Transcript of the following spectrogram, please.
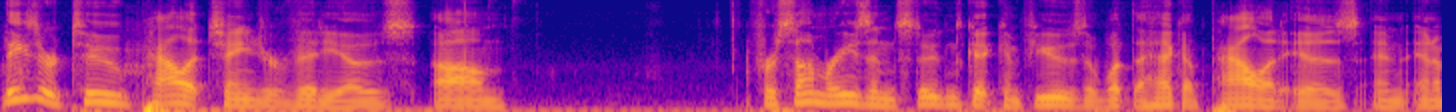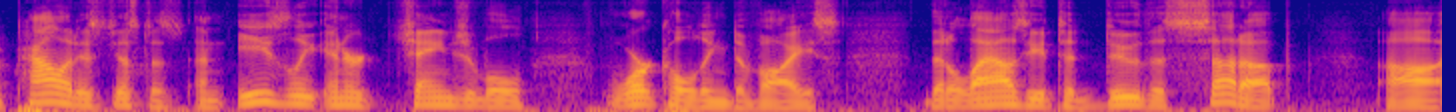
these are two pallet changer videos. Um, for some reason, students get confused of what the heck a pallet is, and, and a pallet is just a, an easily interchangeable work holding device that allows you to do the setup uh,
